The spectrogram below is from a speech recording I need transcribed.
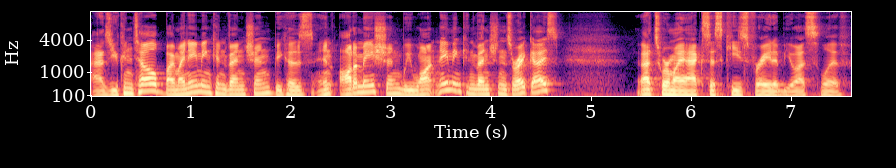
as you can tell by my naming convention, because in automation, we want naming conventions, right, guys? That's where my access keys for AWS live.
